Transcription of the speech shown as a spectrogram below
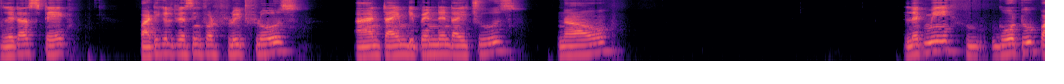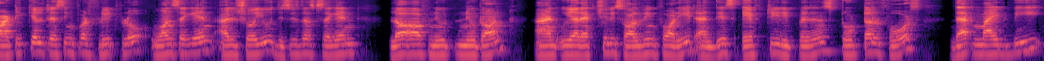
let us take particle tracing for fluid flows and time dependent i choose. Now let me go to particle tracing for fluid flow. Once again i'll show you. This is the second law of newton and we are actually solving for it. And this ft represents total force that might be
